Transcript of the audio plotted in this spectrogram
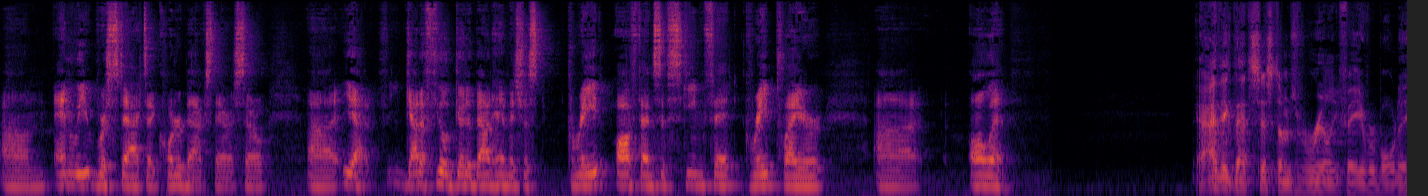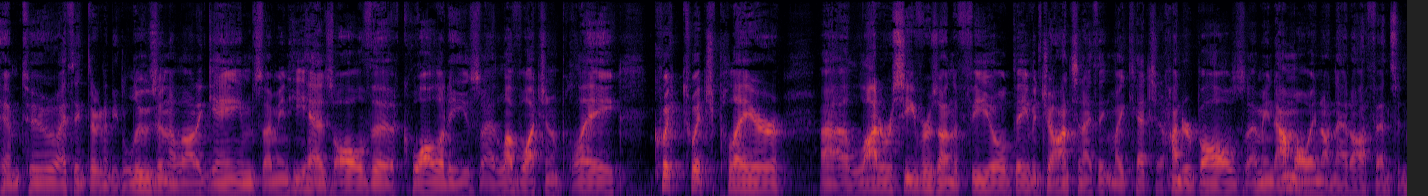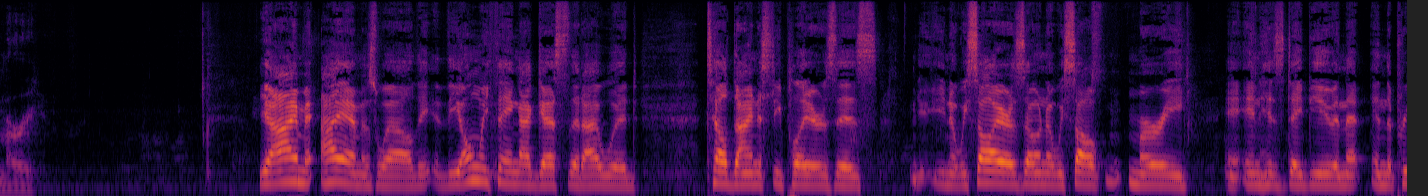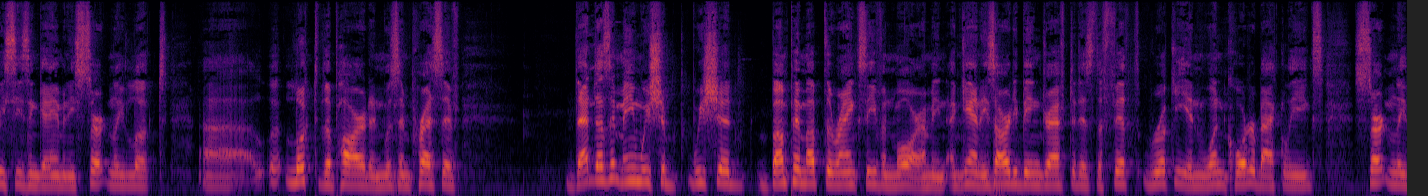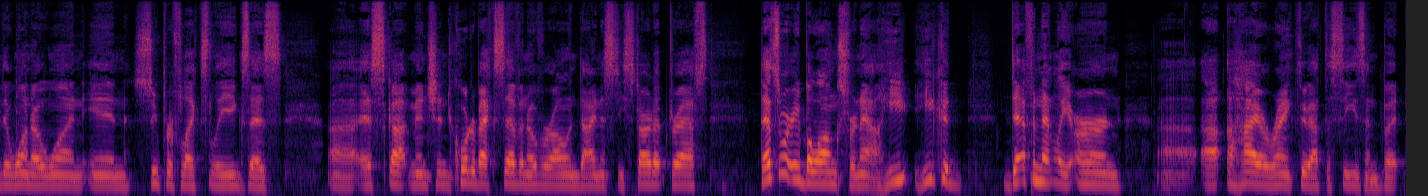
Um, and we were stacked at quarterbacks there. So, uh, yeah, got to feel good about him. It's just great offensive scheme fit, great player, uh, all in. I think that system's really favorable to him too. I think they're going to be losing a lot of games. I mean, he has all the qualities. I love watching him play. Quick twitch player. Uh, a lot of receivers on the field. David Johnson, I think, might catch hundred balls. I mean, I'm all in on that offense in Murray. Yeah, I'm. I am as well. the The only thing I guess that I would tell dynasty players is, you know, we saw Arizona, we saw Murray in his debut in that in the preseason game, and he certainly looked uh, looked the part and was impressive. That doesn't mean we should we should bump him up the ranks even more. I mean, again, he's already being drafted as the fifth rookie in one quarterback leagues, certainly the 101 in superflex leagues, as uh, as Scott mentioned, quarterback seven overall in dynasty startup drafts. That's where he belongs for now. He he could definitely earn uh, a, a higher rank throughout the season, but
